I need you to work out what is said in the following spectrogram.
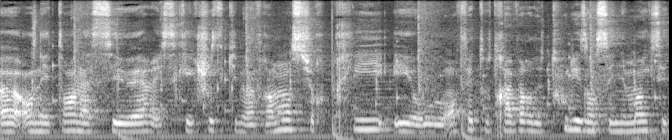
en étant la CER et c'est quelque chose qui m'a vraiment surpris et en fait au travers de tous les enseignements etc.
